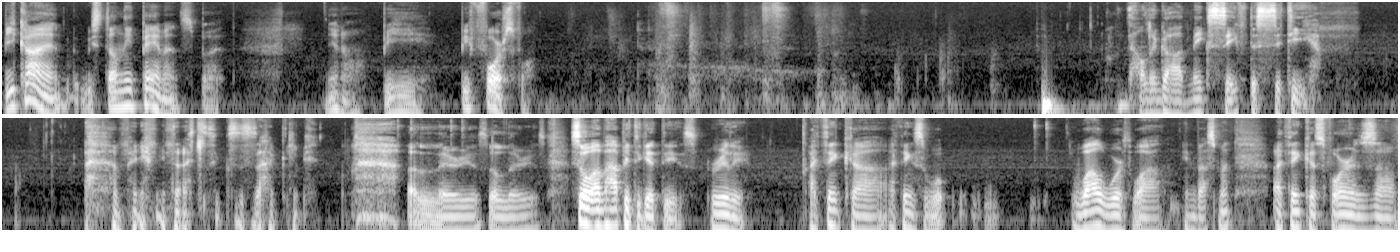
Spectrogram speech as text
Be kind. We still need payments, but you know, be be forceful. Elder God makes safe the city. Maybe that's exactly hilarious, hilarious. So I'm happy to get these. Really, I think uh, I think it's well worthwhile investment. I think as far as um,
